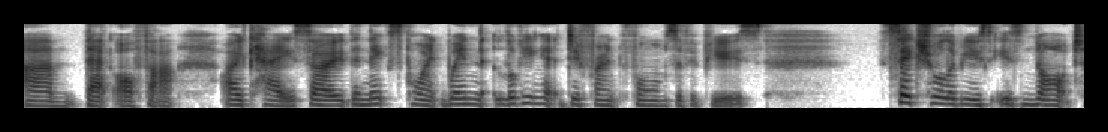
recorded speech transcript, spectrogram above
Um, that offer. Okay, so the next point when looking at different forms of abuse, Sexual abuse is not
